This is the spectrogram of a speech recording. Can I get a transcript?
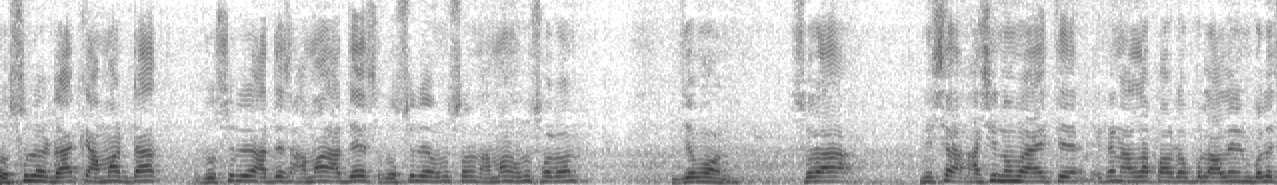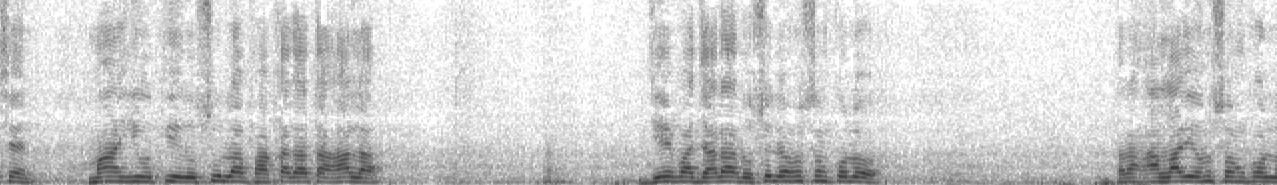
রসুলের ডাক আমার ডাক, রসুলের আদেশ আমার আদেশ, রসুলের অনুসরণ আমার অনুসরণ। যেমন সোরা নিশা আশি নম্বর আয়তে এখানে আল্লাহ পাক রব্বুল আলমিন বলেছেন, মা ইউতি রসুল্লাহ ফাঁকা দাতা আলা। যে বা যারা রসুলের অনুসরণ করল, তারা আল্লাহরই অনুসরণ করল।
